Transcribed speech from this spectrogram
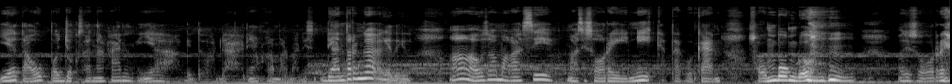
Iya tahu pojok sana kan. Iya gitu. Udah ini kamar mandi. Diantar nggak? Gitu, gitu. Ah nggak usah makasih. Masih sore ini Kata gue kan. Sombong dong. Masih sore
